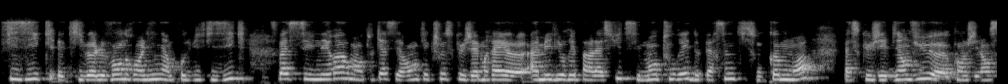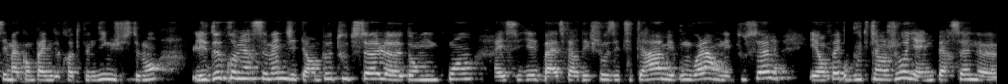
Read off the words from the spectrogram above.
physique, euh, qui veulent vendre en ligne un produit physique. Je sais pas si c'est une erreur, mais en tout cas c'est vraiment quelque chose que j'aimerais euh, améliorer par la suite, c'est m'entourer de personnes qui sont comme moi, parce que j'ai bien vu quand j'ai lancé ma campagne de crowdfunding justement, les deux premières semaines j'étais un peu toute seule dans mon coin à essayer bah, de faire des choses, etc. Mais bon, voilà, on est tout seul. Et en fait, au bout de 15 jours, il y a une personne euh,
